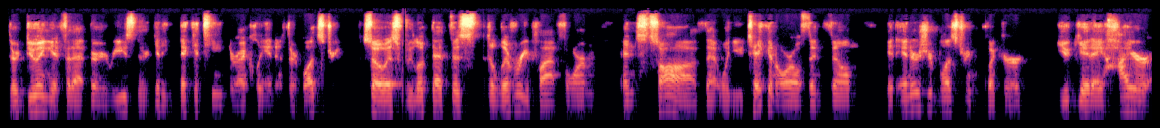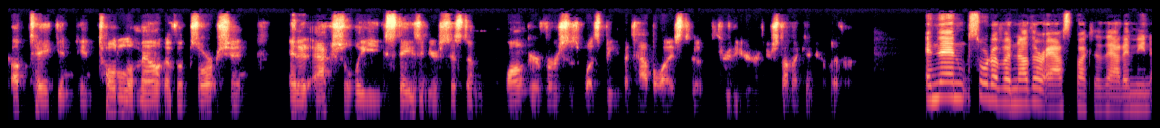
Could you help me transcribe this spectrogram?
they're doing it for that very reason. They're getting nicotine directly into their bloodstream. So as we looked at this delivery platform and saw that when you take an oral thin film, it enters your bloodstream quicker. You get a higher uptake in, in total amount of absorption and it actually stays in your system longer versus what's being metabolized to, through your, your stomach and your liver. And then, sort of another aspect of that, I mean,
